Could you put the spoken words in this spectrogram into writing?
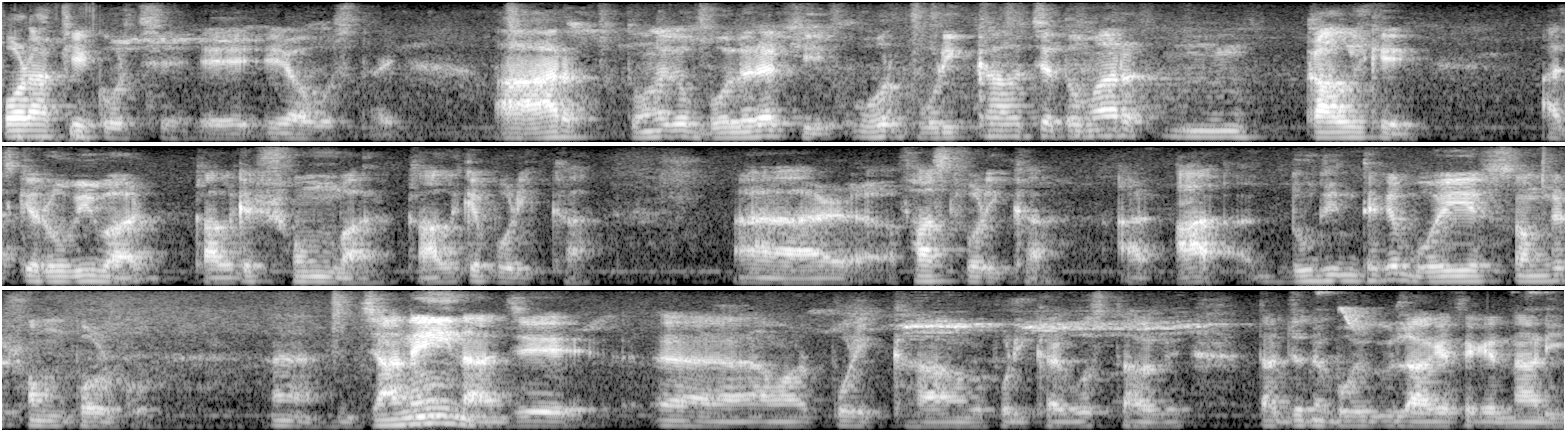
পড়া কে করছে এই অবস্থায়। আর তোমাকে বলে রাখি ওর পরীক্ষা হচ্ছে তোমার কালকে আজকে রবিবার কালকে সোমবার কালকে পরীক্ষা আর ফার্স্ট পরীক্ষা আর দুদিন থেকে বইয়ের সঙ্গে সম্পর্ক। হ্যাঁ জানেই না যে আমার পরীক্ষা আমাকে পরীক্ষায় বসতে হবে তার জন্য বইগুলো আগে থেকে নাড়ি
